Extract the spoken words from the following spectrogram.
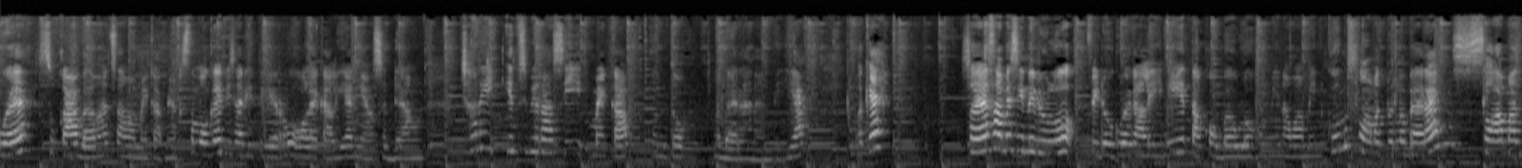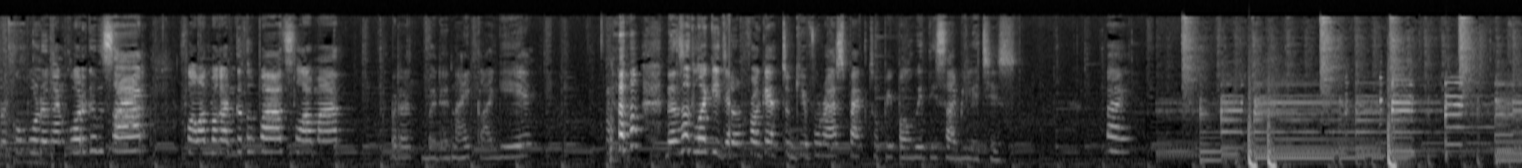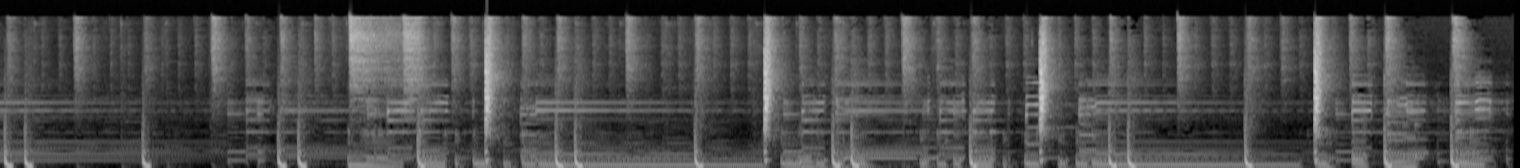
gue suka banget sama makeupnya semoga bisa ditiru oleh kalian yang sedang cari inspirasi makeup untuk lebaran nanti ya oke okay? Saya sampai sini dulu video gue kali ini. Takobaulahu minawaminkum. Selamat berlebaran, selamat berkumpul dengan keluarga besar, selamat makan ketupat, selamat berat badan naik lagi. Dan satu lagi, don't forget to give respect to people with disabilities. Bye.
